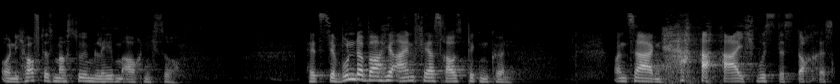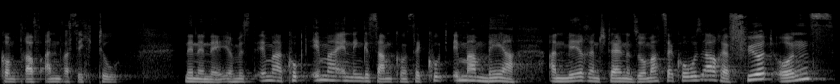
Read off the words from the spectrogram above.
Und ich hoffe, das machst du im Leben auch nicht so. Hättest dir wunderbar hier einen Vers rauspicken können und sagen, haha, ich wusste es doch, es kommt drauf an, was ich tue. Nee, nee, nee, ihr müsst immer, guckt immer in den Gesamtkontext, guckt immer mehr an mehreren Stellen und so macht Jakobus auch. Er führt uns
